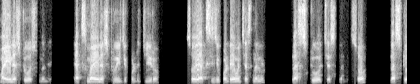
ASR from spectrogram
మైనస్ టూ వస్తుందండి. X minus two is equal to zero so X is equal to ఏమొచ్చేస్తుందండి? ప్లస్ టూ వచ్చేస్తుందండి. So plus two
